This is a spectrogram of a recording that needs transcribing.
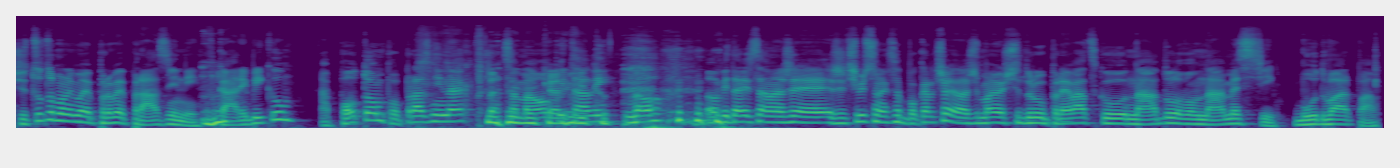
Čiže toto boli moje prvé prázdniny v Karibiku a potom po prázdninách sa ma Mhm. Opýtali, no, opýtali sa ma, že, že či by som nechcel pokračovať, ale že majú ešte druhú prevádzku na Adulovom námestí, Budvar Pub.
